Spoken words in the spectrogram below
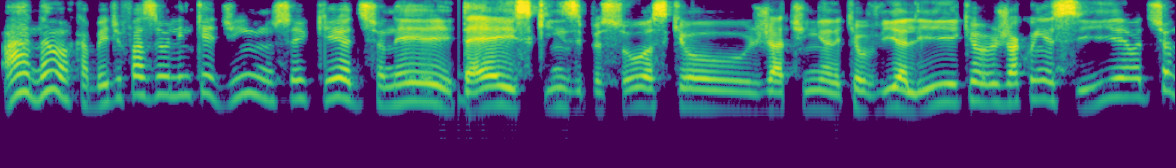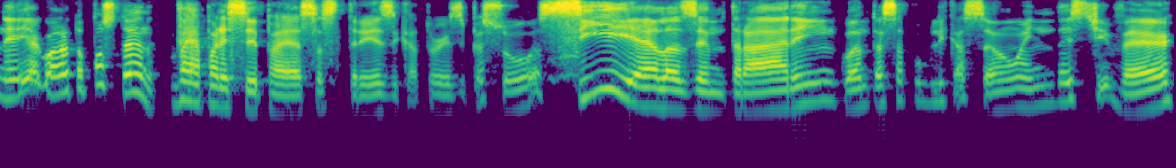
Ah, não, eu acabei de fazer o LinkedIn, não sei o que, adicionei 10, 15 pessoas que eu já tinha, que eu vi ali, que eu já conhecia, eu adicionei e agora eu tô postando. Vai aparecer para essas 13, 14 pessoas, se elas entrarem enquanto essa publicação ainda estiver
